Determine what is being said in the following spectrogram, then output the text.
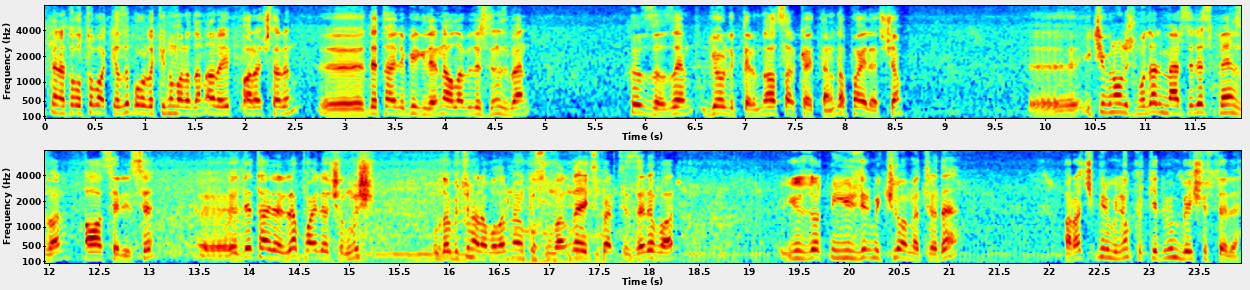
internete otobak yazıp oradaki numaradan arayıp araçların e, detaylı bilgilerini alabilirsiniz. Ben hızlı hızlı hem gördüklerimde hasar kayıtlarını da paylaşacağım. Ee, 2013 model Mercedes-Benz var A serisi. Ee, detaylarıyla paylaşılmış. Burada bütün arabaların ön kısımlarında ekspertizleri var. 104.120 kilometrede araç 1 milyon 47.500 TL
